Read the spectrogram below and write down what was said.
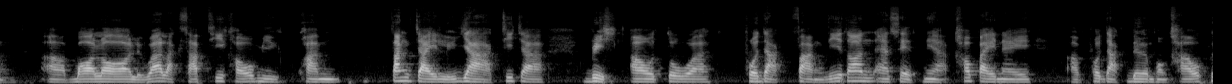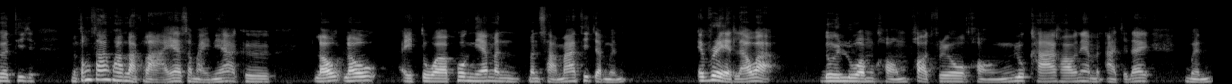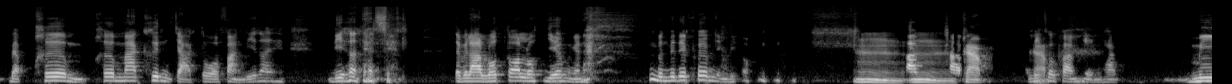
บอลหรือว่าหลักทรัพย์ที่เขามีความตั้งใจหรืออยากที่จะ bridge เอาตัว product ฝั่ง digital asset เนี่ยเข้าไปใน product เดิมของเขาเพื่อที่มันต้องสร้างความหลากหลายอะสมัยนี้คือ แล้วแล้วไอตัวพวกนี้มันมันสามารถที่จะเหมือน average แล้วอะโดยรวมของ portfolio ของลูกค้าเขาเนี่ยมันอาจจะได้เหมือนแบบเพิ่มเพิ่มมากขึ้นจากตัวฝั่ง digital digital asset แต่เวลาลดก็ลดเยอะเหมือนกันนะมันไม่ได้เพิ่มอย่างเดียว อืมครับอืมครับครับอันนี้ครับคือความเห็นครับ มี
